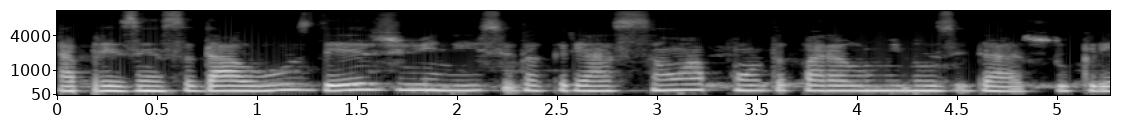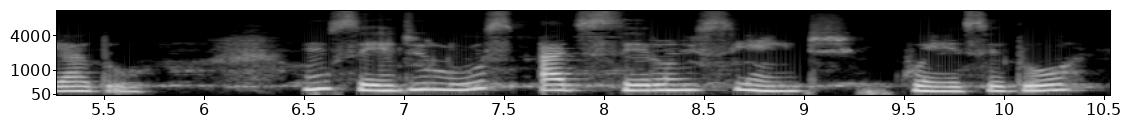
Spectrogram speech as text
A presença da luz desde o início da criação aponta para a luminosidade do Criador. Um ser de luz há de ser onisciente, conhecedor e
